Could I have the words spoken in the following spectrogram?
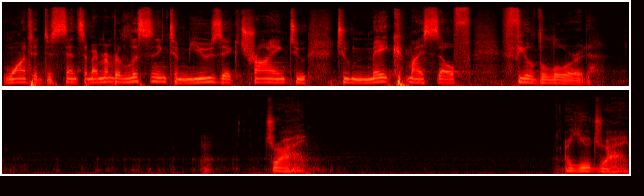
wanted to sense Him. I remember listening to music, trying to, to make myself feel the Lord. Dry. Are you dry?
